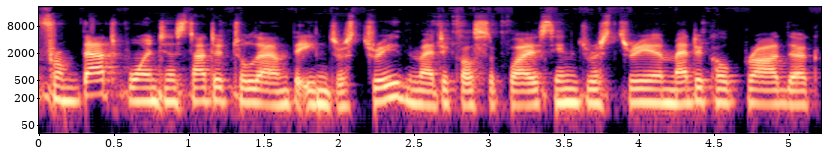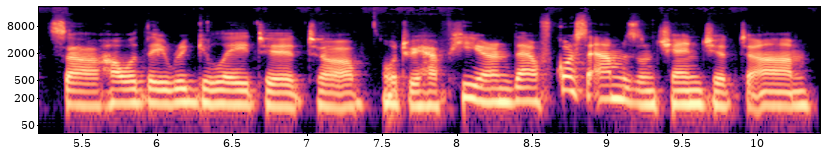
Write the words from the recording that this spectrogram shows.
from that point I started to learn the industry, the medical supplies industry, medical products, uh, how are they regulated, uh, what we have here, and then of course Amazon changed it. Um,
